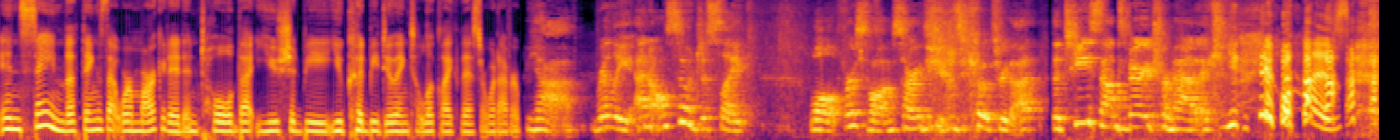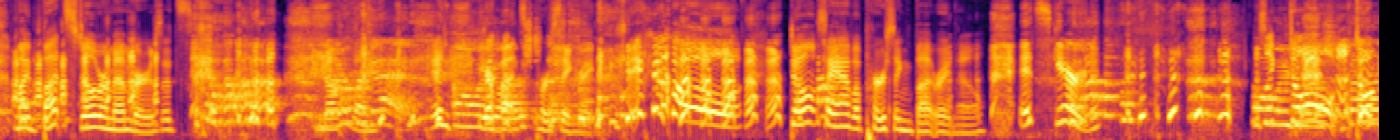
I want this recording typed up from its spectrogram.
insane the things that were marketed and told that you should be you could be doing to look like this or whatever Yeah, really. And also just like, well, first of all, I'm sorry that you had to go through that. The tea sounds very traumatic. yeah it was my butt still remembers it's Never fun. forget. Oh my Your gosh. butt's pursing right now. Ew. Don't say I have a pursing butt right now. It's scared. It's Oh like, don't- gosh. Don't like,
